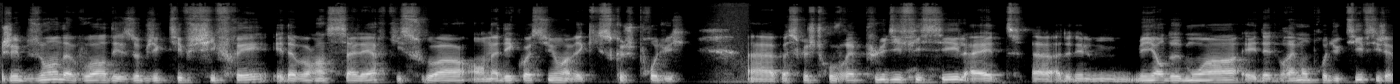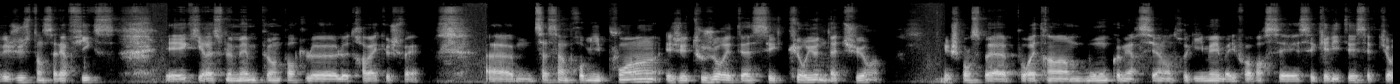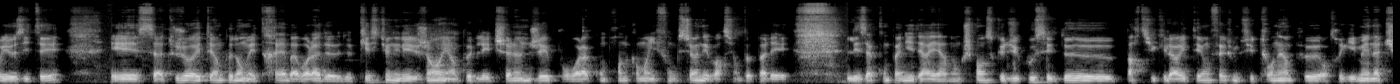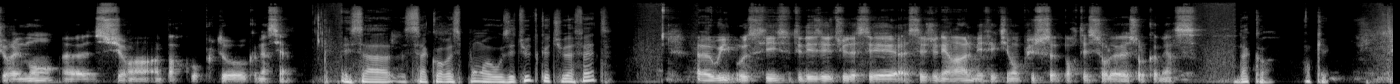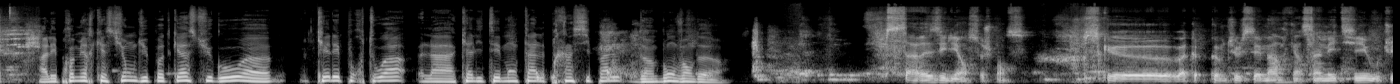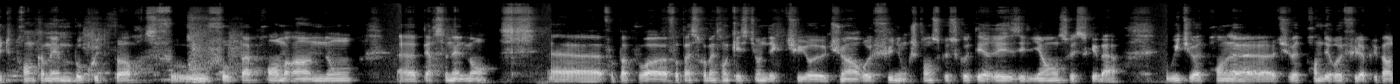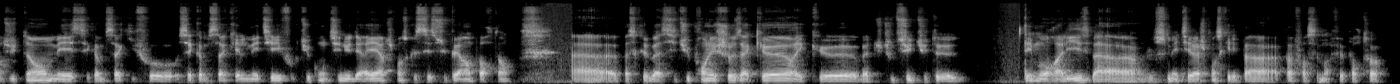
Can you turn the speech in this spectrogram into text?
j'ai besoin d'avoir des objectifs chiffrés et d'avoir un salaire qui soit en adéquation avec ce que je produis. Euh, parce que je trouverais plus difficile à être euh, à donner le meilleur de moi et d'être vraiment productif si j'avais juste un salaire fixe et qui reste le même peu importe le, le travail que je fais. Euh, ça c'est un premier point et j'ai toujours été assez curieux de nature et je pense bah, pour être un bon commercial entre guillemets, bah, il faut avoir ces, qualités, cette curiosité. Et ça a toujours été un peu dans mes traits, bah, voilà, de, questionner les gens et un peu de les challenger pour comprendre comment ils fonctionnent et voir si on peut pas les les accompagner derrière. Donc je pense que du coup ces deux particularités ont fait que je me suis tourné un peu entre guillemets naturellement euh, sur un, un parcours plutôt commercial. Et ça ça correspond aux études que tu as faites? Euh, oui, aussi. C'était des études assez, générales, mais effectivement plus portées sur le, sur le commerce. D'accord. OK. Allez, première question du podcast, Hugo. Euh, quelle est pour toi la qualité mentale principale d'un bon vendeur? Sa résilience, je pense. Parce que, bah, comme tu le sais, Marc, hein, c'est un métier où tu te prends quand même beaucoup de portes. Faut, faut pas prendre un nom euh, personnellement. Euh, faut pas pouvoir, faut pas se remettre en question dès que tu, tu as un refus. Donc, je pense que ce côté résilience, est-ce que bah, oui, tu vas te prendre, euh, tu vas te prendre des refus la plupart du temps, mais c'est comme ça qu'il faut, c'est comme ça qu'est le métier. Il faut que tu continues derrière. Je pense que c'est super important euh, parce que bah, si tu prends les choses à cœur et que bah, tu, tout de suite tu te démoralise, bah, ce métier-là, je pense qu'il n'est pas, pas forcément fait pour toi.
